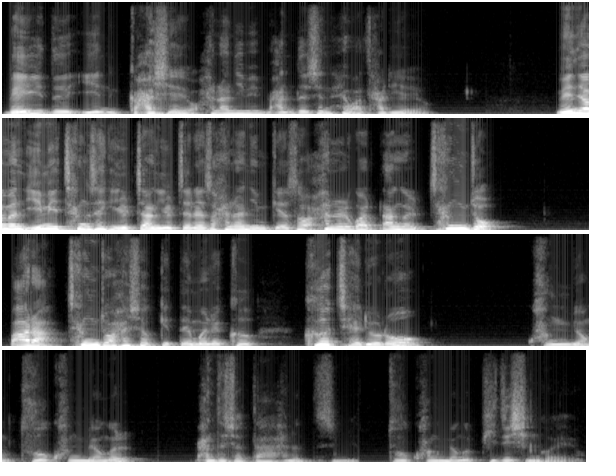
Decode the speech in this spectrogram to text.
made in God이에요. 하나님이 만드신 해와 달이에요. 왜냐하면 이미 창세기 1장 1절에서 하나님께서 하늘과 땅을 창조, 바라 창조하셨기 때문에 그, 그 재료로 광명, 두 광명을 만드셨다 하는 뜻입니다. 두 광명을 빚으신 거예요.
